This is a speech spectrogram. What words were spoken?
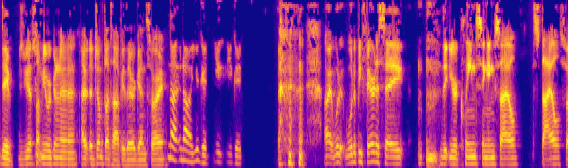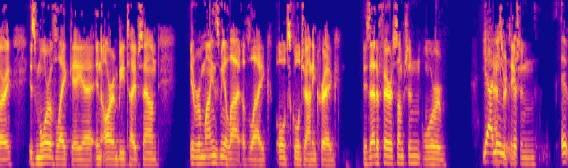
Dave, did you have something you were gonna? I, I jumped on top of you there again. Sorry. No, no, you're good. You, you're good. All right. Would it, would it be fair to say that your clean singing style style, sorry, is more of like a uh, an R and B type sound? It reminds me a lot of like old school Jonny Craig. Is that a fair assumption or Yeah, I mean, the, assertion? It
